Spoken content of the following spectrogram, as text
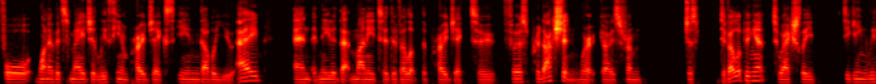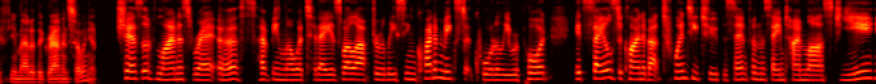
for one of its major lithium projects in WA. And it needed that money to develop the project to first production, where it goes from just developing it to actually digging lithium out of the ground and selling it. Shares of Lynas Rare Earths have been lower today as well after releasing quite a mixed quarterly report. Its sales declined about 22% from the same time last year.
